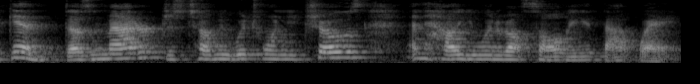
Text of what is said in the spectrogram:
Again, doesn't matter, just tell me which one you chose and how you went about solving it that way.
